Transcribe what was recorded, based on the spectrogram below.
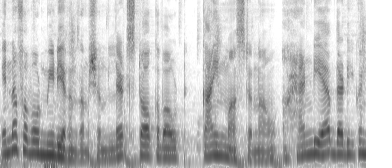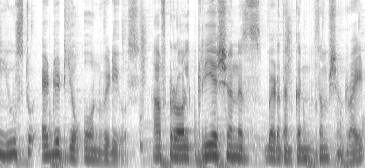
Enough about media consumption, let's talk about KineMaster now, a handy app that you can use to edit your own videos. After all, creation is better than consumption, right?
